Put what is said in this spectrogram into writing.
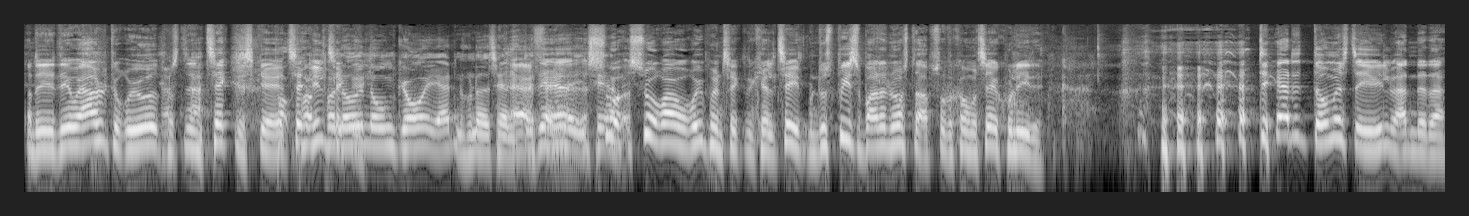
Og det, det er jo ærgerligt, du ryger ud på sådan en teknisk... på, på, på noget, nogen gjorde i 1800-tallet. Ja, det fandme er sur, sur røv at ryge på en teknikalitet, men du spiser bare den osterhap, så du kommer til at kunne lide det. det er det dummeste i hele verden, det der.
